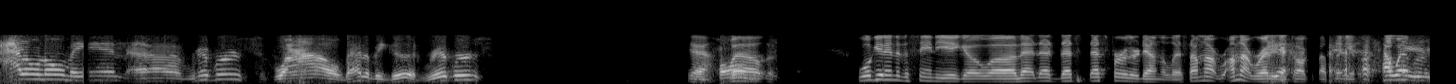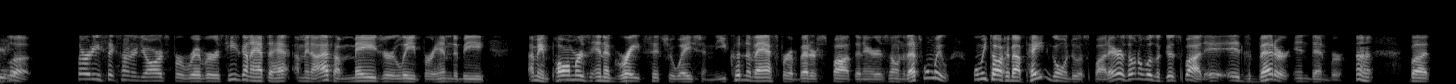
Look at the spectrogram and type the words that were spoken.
I don't know, man. Uh, Rivers, wow, that'll be good. Rivers, Yeah. Well, we'll get into the San Diego. Uh, that that that's that's further down the list. I'm not I'm not ready Yeah. to talk about San Diego. However, look, 3,600 yards for Rivers. He's going to have to have. I mean, that's a major leap for him to be. I mean, Palmer's in a great situation. You couldn't have asked for a better spot than Arizona. That's when we when we talked about Peyton going to a spot. Arizona was a good spot. It, it's better in Denver, but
